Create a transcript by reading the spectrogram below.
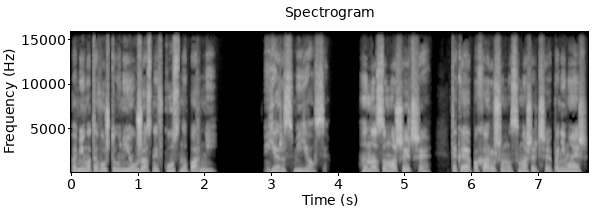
помимо того, что у нее ужасный вкус на парней?» Я рассмеялся. «Она сумасшедшая, такая по-хорошему сумасшедшая, понимаешь?»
